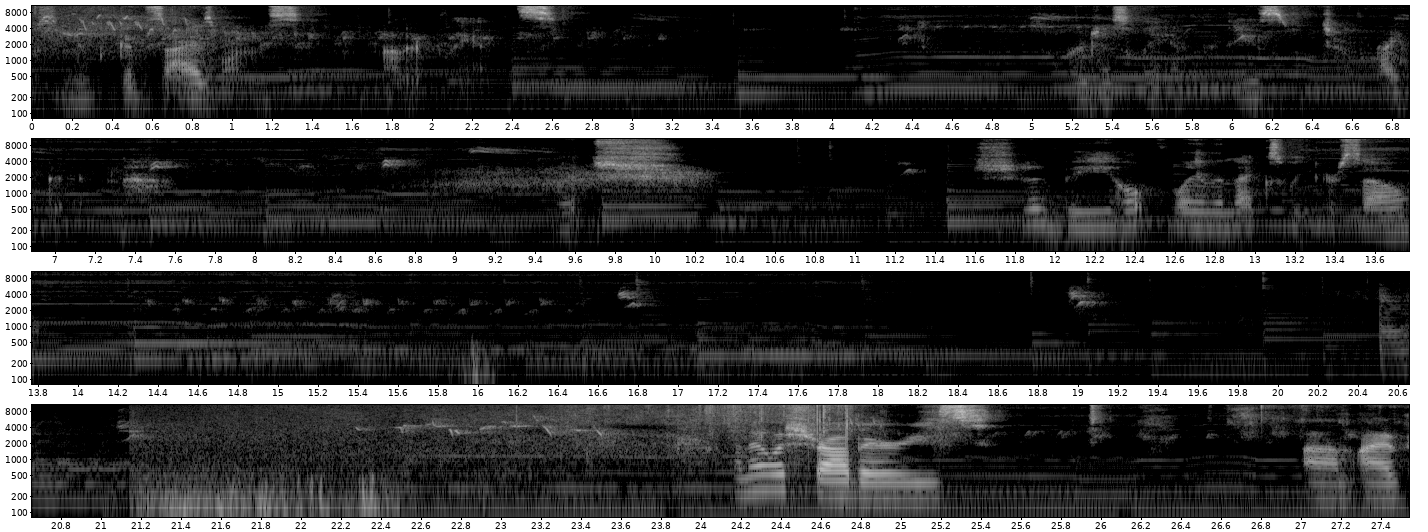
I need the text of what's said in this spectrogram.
some good sized ones be hopefully in the next week or so. I know with strawberries, um, I've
